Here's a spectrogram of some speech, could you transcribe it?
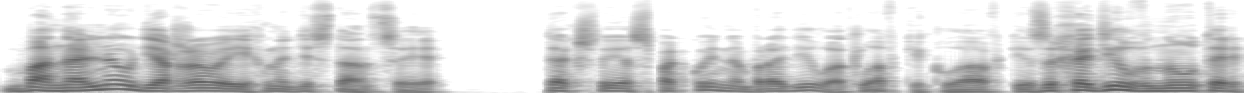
банально удерживая их на дистанции. Так что я спокойно бродил от лавки к лавке, заходил внутрь,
